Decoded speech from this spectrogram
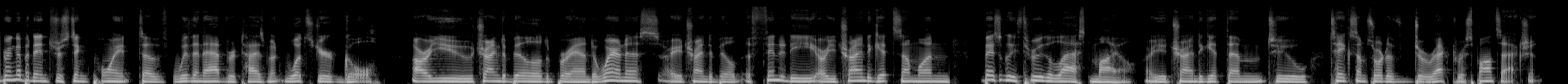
You bring up an interesting point of with an advertisement, what's your goal? Are you trying to build brand awareness? Are you trying to build affinity? Are you trying to get someone basically through the last mile? Are you trying to get them to take some sort of direct response action?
